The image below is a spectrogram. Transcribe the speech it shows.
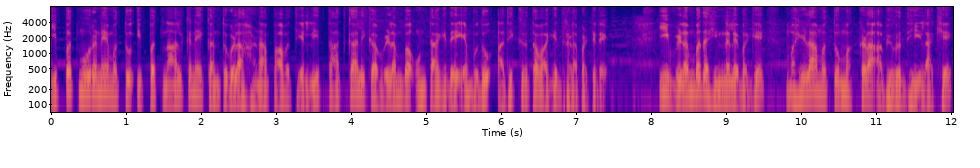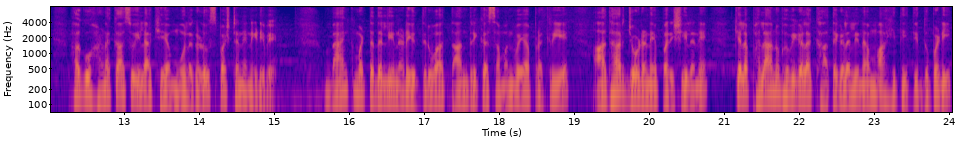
ಇಪ್ಪತ್ಮೂರನೇ ಮತ್ತು ಇಪ್ಪತ್ನಾಲ್ಕನೇ ಕಂತುಗಳ ಹಣ ಪಾವತಿಯಲ್ಲಿ ತಾತ್ಕಾಲಿಕ ವಿಳಂಬ ಉಂಟಾಗಿದೆ ಎಂಬುದು ಅಧಿಕೃತವಾಗಿ ದೃಢಪಟ್ಟಿದೆ. ಈ ವಿಳಂಬದ ಹಿನ್ನೆಲೆ ಬಗ್ಗೆ ಮಹಿಳಾ ಮತ್ತು ಮಕ್ಕಳ ಅಭಿವೃದ್ಧಿ ಇಲಾಖೆ ಹಾಗೂ ಹಣಕಾಸು ಇಲಾಖೆಯ ಮೂಲಗಳು ಸ್ಪಷ್ಟನೆ ನೀಡಿವೆ. ಬ್ಯಾಂಕ್ ಮಟ್ಟದಲ್ಲಿ ನಡೆಯುತ್ತಿರುವ ತಾಂತ್ರಿಕ ಸಮನ್ವಯ ಪ್ರಕ್ರಿಯೆ, ಆಧಾರ್ ಜೋಡಣೆ ಪರಿಶೀಲನೆ, ಕೆಲ ಫಲಾನುಭವಿಗಳ ಖಾತೆಗಳಲ್ಲಿನ ಮಾಹಿತಿ ತಿದ್ದುಪಡಿ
